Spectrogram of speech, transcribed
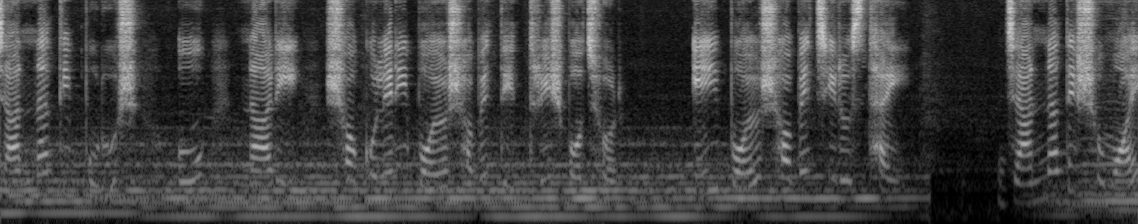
জান্নাতি পুরুষ ও নারী সকলেরই বয়স হবে তেত্রিশ বছর। এই বয়স হবে চিরস্থায়ী। জান্নাতে সময়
